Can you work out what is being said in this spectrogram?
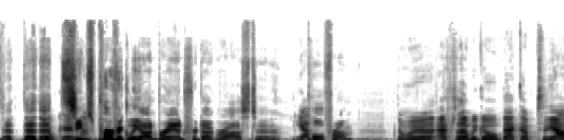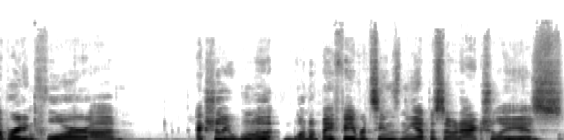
That that, that Okay, seems perfectly on brand for Doug Ross to Yep. pull from. Then we, after that, we go back up to the operating floor. Uh, actually, one of the, one of my favorite scenes in the episode actually is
